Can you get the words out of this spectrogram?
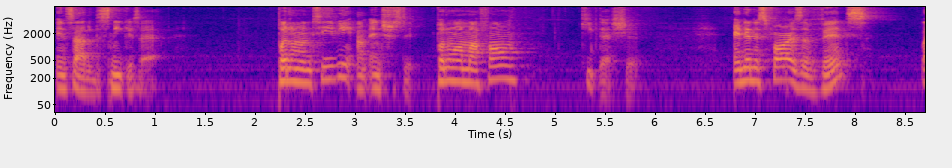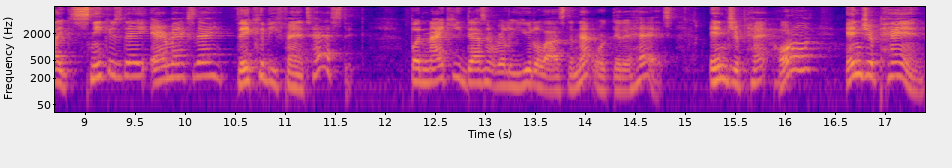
inside of the Sneakers app. Put it on the TV, I'm interested. Put it on my phone, keep that shit. And then as far as events, like Sneakers Day, Air Max Day, they could be fantastic. But Nike doesn't really utilize the network that it has. In Japan, hold on. In Japan,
